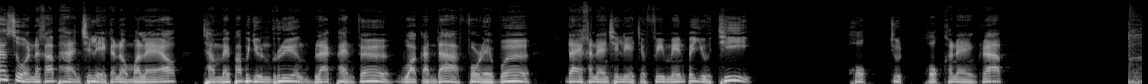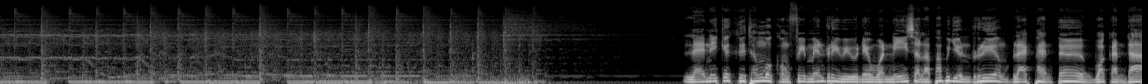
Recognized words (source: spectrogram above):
5 ส่วนนะครับหารเฉลี่ยกันออกมาแล้วทำให้ภาพยนตร์เรื่อง Black Panther Wakanda Forever ได้คะแนนเฉลี่ยจากฟรีเมนต์ไปอยู่ที่ 6.6 คะแนนครับ และนี่ก็คือทั้งหมดของฟิเมนรีวิวในวันนี้สำหรับภาพยนตร์เรื่อง Black Panther Wakanda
